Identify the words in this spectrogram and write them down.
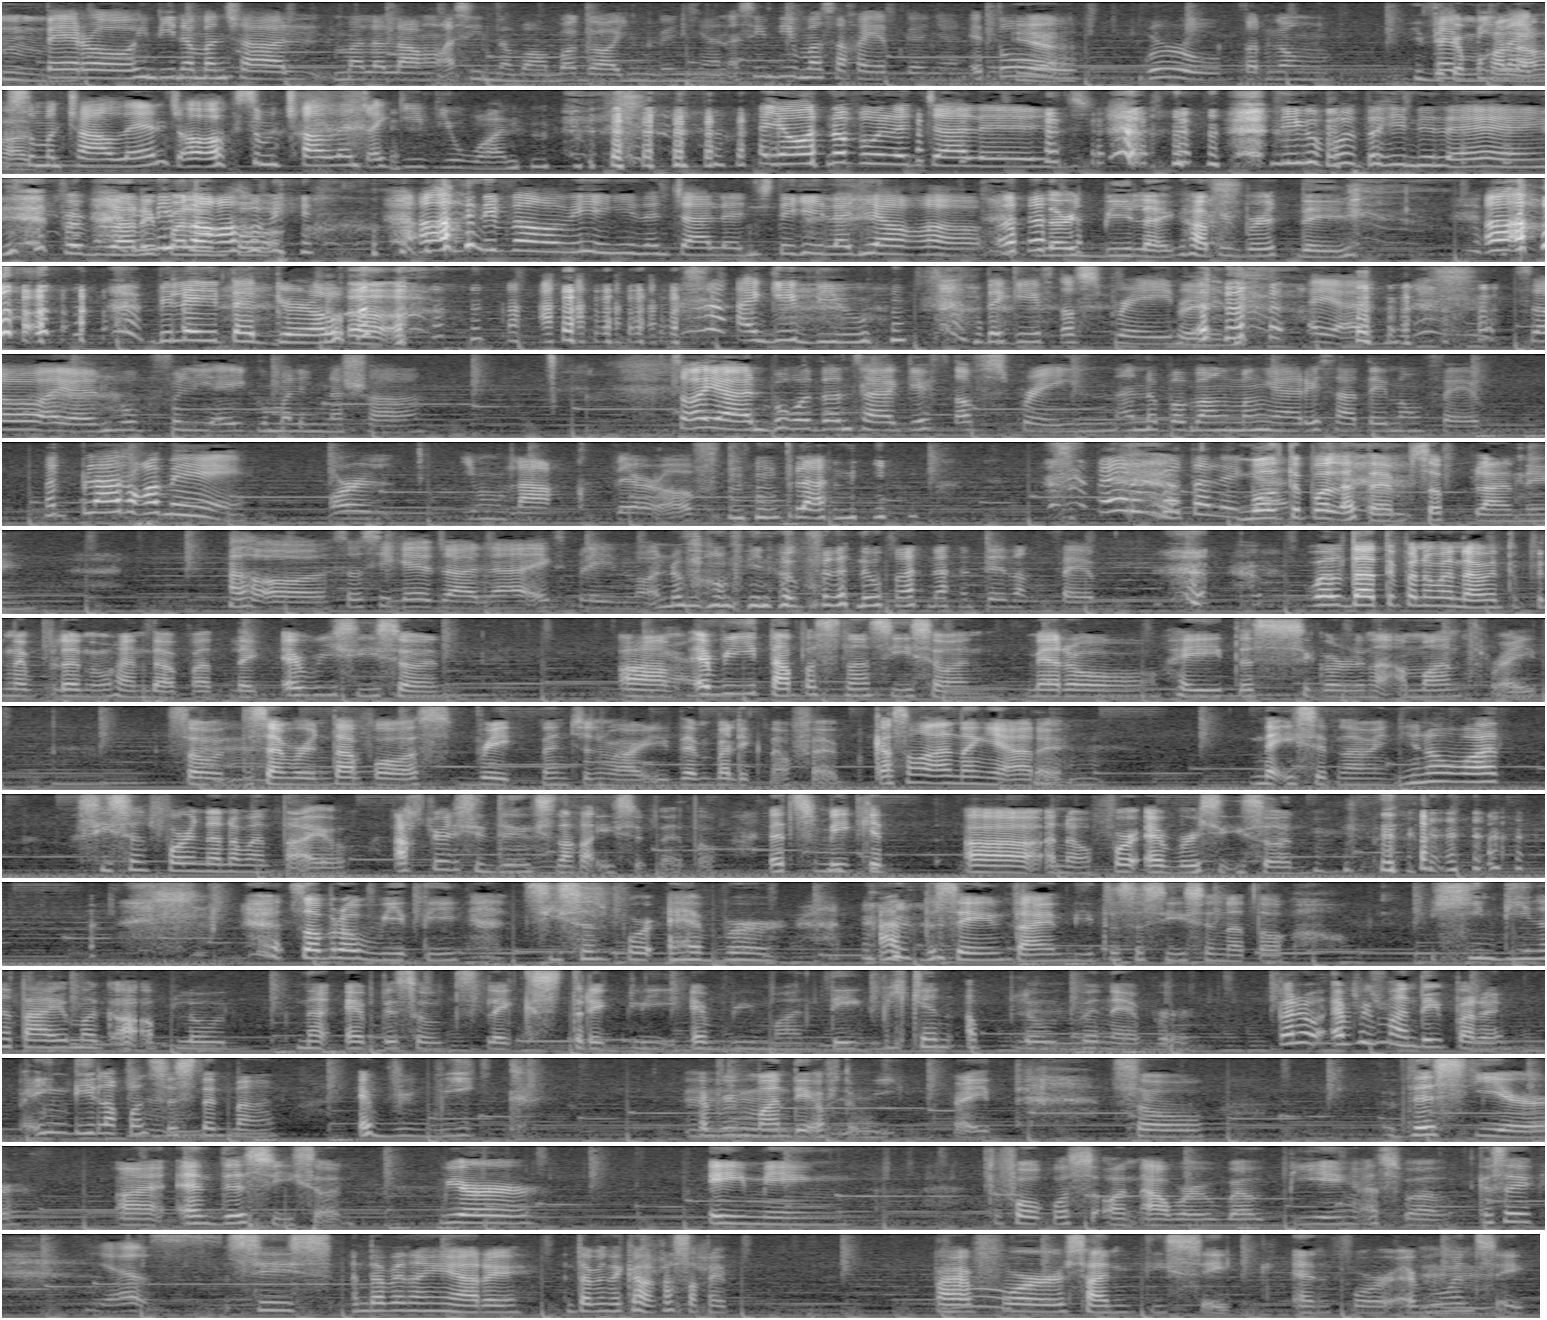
Mm. Pero hindi naman siya malalang as in namamaga, yung ganyan. As in, hindi masakit ganyan. Ito, Yeah. girl, talagang Hindi ka like, makalakad. gusto mo challenge? Oo, gusto mo challenge? I give you one. Ayaw na po ng challenge. hindi ko po ito hiniling. February hindi pa lang ako po. Ah, hindi pa ako humihingi ng challenge. Tigilan niya ako. Lord be like, happy birthday. Belated girl. Uh, I give you the gift of. Sprain. ayan. So, ayan. Hopefully, ay gumaling na siya. So, ayan. Bukod doon sa gift of sprain, ano pa bang nangyari sa atin nung Feb? Nagplano kami. Or yung lack thereof ng planning. Meron ba talaga? multiple attempts of planning. Oo. So, sige, Jana, explain mo. Ano bang pinagplanuhan natin ng Feb? Well, dati pa naman namin ito pinagplanuhan dapat. Like, every season, um, Yes. every tapos ng season, merong hiatus siguro na a month, right? So, Mm. December tapos, break ng January, then balik ng Feb. Kaso nga nangyari, naisip namin, you know what? Season 4 na naman tayo. Actually, si Denise nakaisip na ito. Let's make it, uh, ano, forever season. sobrang witty. Season forever. At the same time, dito sa season na to, hindi na tayo mag-upload ng episodes like strictly every Monday. We can upload whenever. Pero every Monday pa rin. Hindi lang consistent na every week. Every Monday of the week, right? So, this year, uh, and this season, we are aiming to focus on our well-being as well. Kasi, Yes. sis, ang dami nangyayari. Ang dami nagkakasakit. Para for sanity's sake and for everyone's sake.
